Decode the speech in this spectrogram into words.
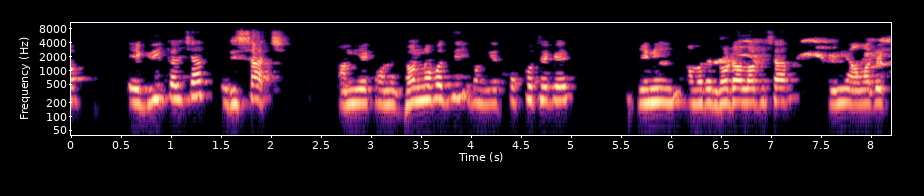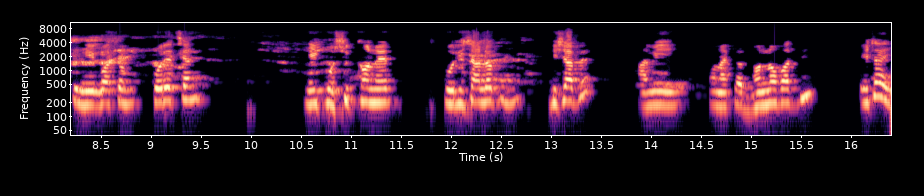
of agriculture research, আমি এক অনেক ধন্যবাদ দিই এবং এর পক্ষ থেকে যিনি আমাদের নোডাল অফিসার, তিনি আমাদেরকে নির্বাচন করেছেন। এই প্রশিক্ষণের পরিচালক হিসাবে আমি ওনাকে ধন্যবাদ দিই। এটাই।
